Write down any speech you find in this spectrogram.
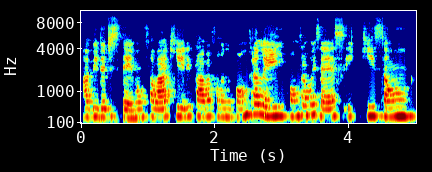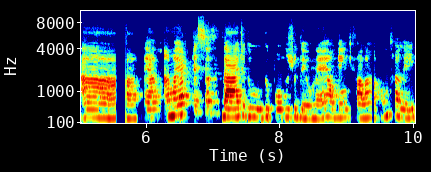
a vida de Estevão, falar que ele estava falando contra a lei, contra Moisés, e que são a, a, é a maior preciosidade do, do povo judeu, né? Alguém que fala contra a lei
